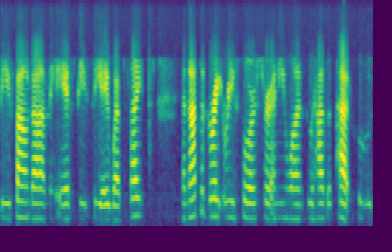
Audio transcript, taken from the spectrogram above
be found on the ASPCA website. And that's a great resource for anyone who has a pet who's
